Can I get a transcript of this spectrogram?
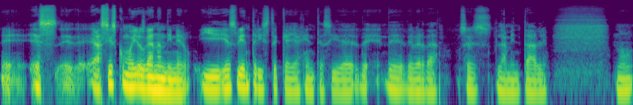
eh, es, eh, así es como ellos ganan dinero. Y es bien triste que haya gente así de, de, de, verdad. O sea, es lamentable, ¿no?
